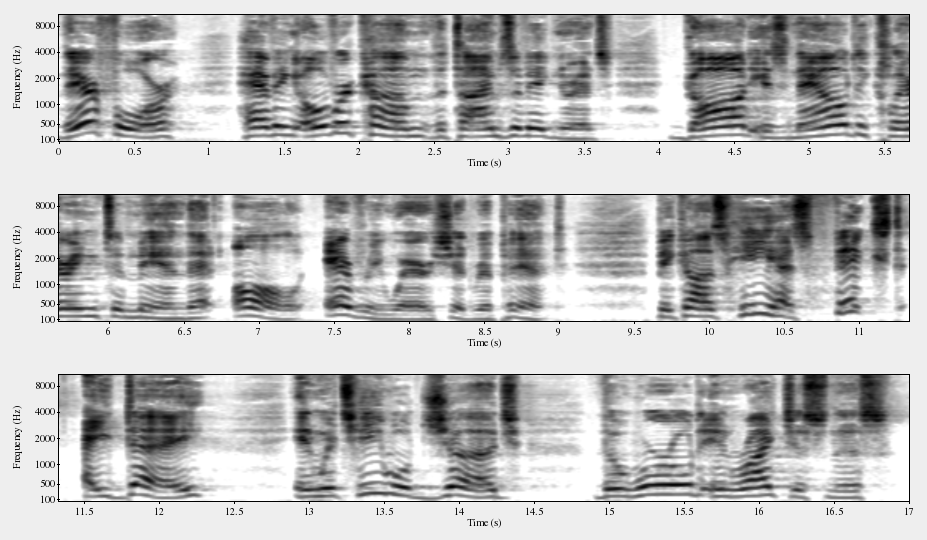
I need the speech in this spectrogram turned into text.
Therefore, having overcome the times of ignorance, God is now declaring to men that all, everywhere, should repent, because he has fixed a day in which he will judge the world in righteousness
